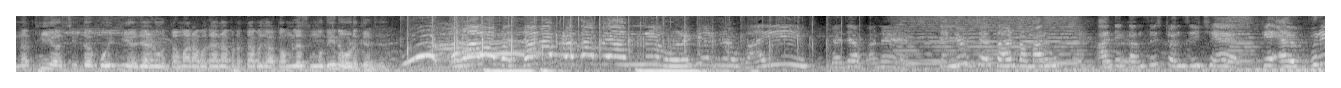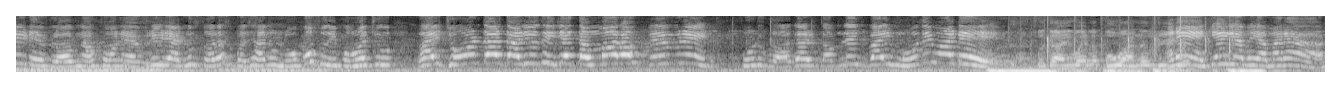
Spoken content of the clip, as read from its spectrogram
નથી અસ્તિત્વ કોઈથી અજાણ્યું. તમારા બધાના પ્રતાપ કમલેશ મોદીને ઓળખે છે. ગજબ. અને સેલ્યુટ છે સર તમારું. આ જે કન્સિસ્ટન્સી છે કે એવરી ડે વ્લોગ નાખો અને એવરી ડે આટલું સરસ મજાનું લોકો સુધી પહોંચવું ભાઈ જોરદાર તાળીઓ થઈ જાય તમારો ફેવરેટ ફૂડ બ્લોગર કમલેશભાઈ મોદી માટે. બધા આવ્યા એટલે બહુ આનંદ અને ક્યાં ગયા ભાઈ? અમારા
